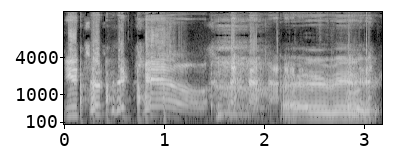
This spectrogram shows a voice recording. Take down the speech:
You took the kill. Wait a minute.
